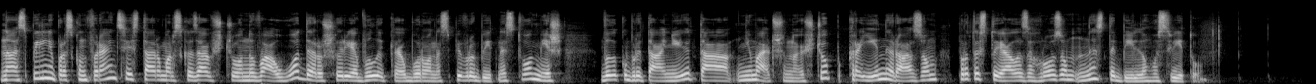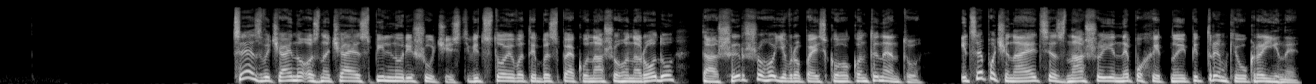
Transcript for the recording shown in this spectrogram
На спільній прес-конференції Стармер сказав, що нова угода розширює велике оборонне співробітництво між Великобританією та Німеччиною, щоб країни разом протистояли загрозам нестабільного світу. Це звичайно означає спільну рішучість відстоювати безпеку нашого народу та ширшого європейського континенту, і це починається з нашої непохитної підтримки України.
